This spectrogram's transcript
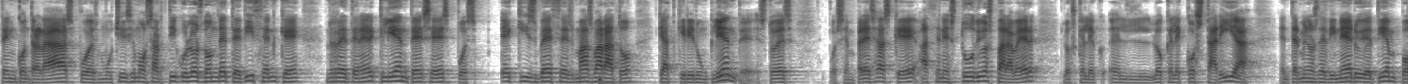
te encontrarás pues muchísimos artículos donde te dicen que retener clientes es pues X veces más barato que adquirir un cliente. Esto es pues empresas que hacen estudios para ver los que lo que le costaría en términos de dinero y de tiempo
